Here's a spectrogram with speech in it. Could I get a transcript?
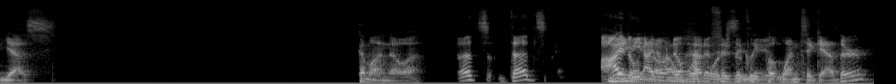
Yes. Come on, Noah. that's that's. I Maybe don't. Know I don't know how to physically put one together.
